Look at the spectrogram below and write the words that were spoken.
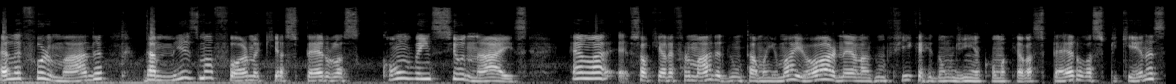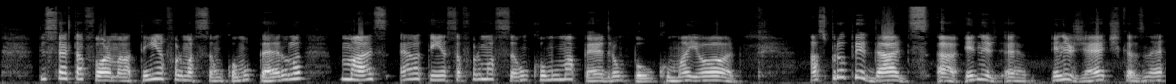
ela é formada da mesma forma que as pérolas convencionais. Ela, é, só que ela é formada de um tamanho maior, né? Ela não fica redondinha como aquelas pérolas pequenas. De certa forma, ela tem a formação como pérola, mas ela tem essa formação como uma pedra um pouco maior. As propriedades ah, ener é, energéticas né,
